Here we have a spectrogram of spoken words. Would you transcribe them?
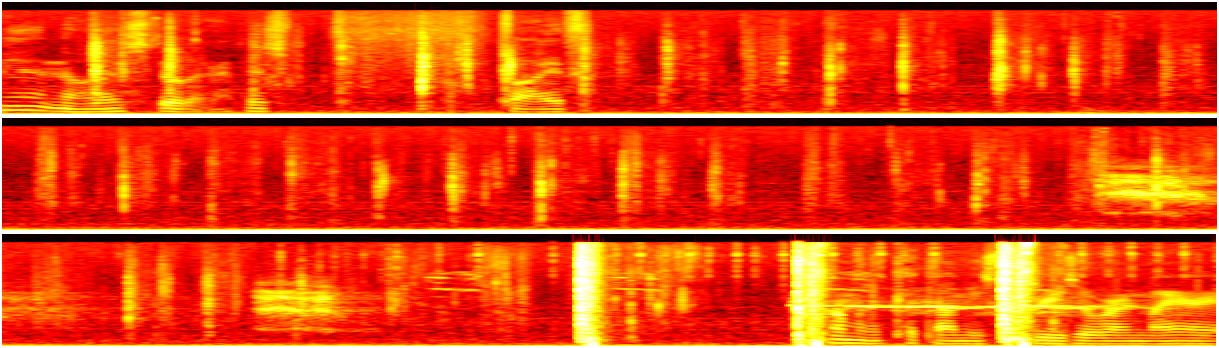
Yeah, no, they're still there. There's five. On these trees over in my area.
